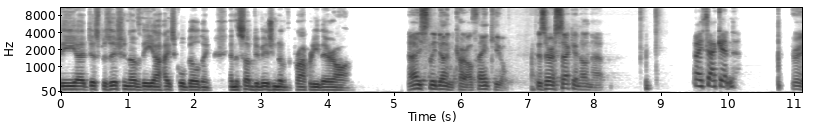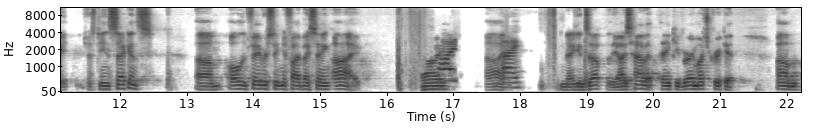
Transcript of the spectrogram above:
the uh, disposition of the uh, high school building and the subdivision of the property thereon. Nicely done, Carl. Thank you. Is there a second on that? I second. Great. Justine seconds. Um, all in favor signify by saying aye. Aye. Aye. Megan's up. The ayes have it. Thank you very much, Cricket. Um,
